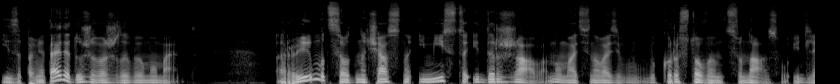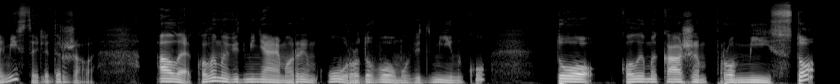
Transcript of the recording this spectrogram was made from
І запам'ятайте дуже важливий момент. Рим це одночасно і місто, і держава. Ну, мається на увазі, використовуємо цю назву і для міста, і для держави. Але коли ми відміняємо Рим у родовому відмінку, то коли ми кажемо про місто,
